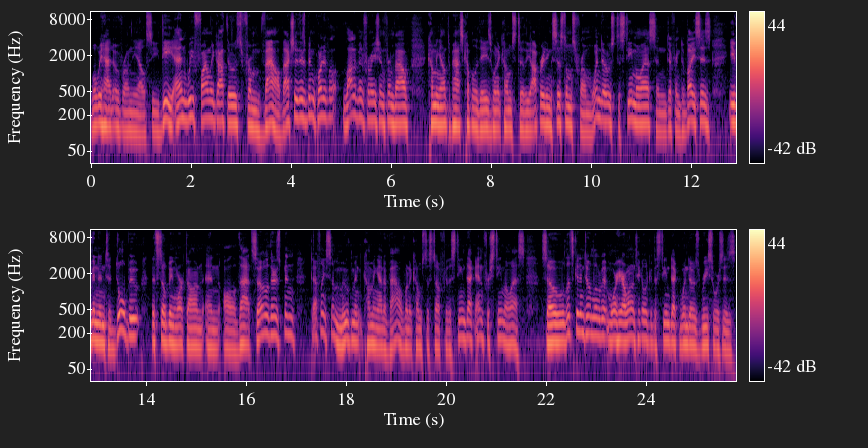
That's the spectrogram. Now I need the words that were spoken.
what we had over on the LCD. And we finally got those from Valve. Actually, there's been quite a lot of information from Valve coming out the past couple of days when it comes to the operating systems from Windows to SteamOS and different devices, even into dual boot that's still being worked on and all of that. So there's been definitely some movement coming out of Valve when it comes to stuff for the Steam Deck and for SteamOS. So let's get into a little bit more here. I want to take a look at the Steam Deck Windows resources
